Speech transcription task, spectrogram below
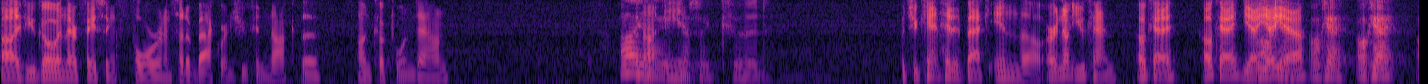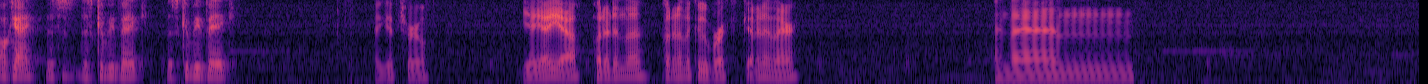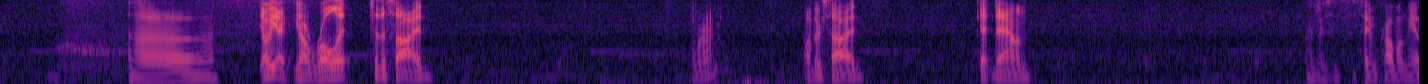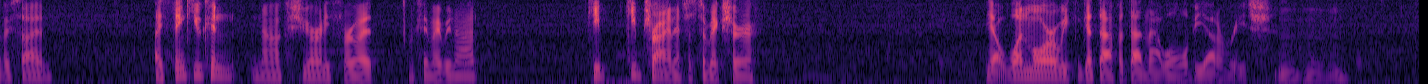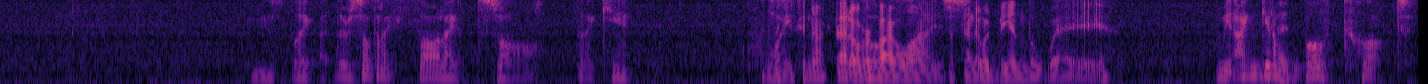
Uh, if you go in there facing forward instead of backwards, you can knock the uncooked one down. oh yeah, not I in. guess I could. But you can't hit it back in though. Or no, you can. Okay. Okay. Yeah, yeah, okay, yeah. Okay, okay, okay. This is this could be big. This could be big. Big if true. Yeah, yeah, yeah. Put it in the put it in the Kubrick. Get it in there. And then uh Oh yeah, yeah, roll it to the side. Alright. Other side. Get down. Or is this the same problem on the other side? I think you can no, because you already threw it. Okay, maybe not. Keep keep trying it just to make sure. Yeah, one more we can get that, but then that one will be out of reach. Mm-hmm. Like, uh, there's something I thought I saw that I can't It's like you could knock that over by one, but then it would be in the way. I mean, I can get them both cooked.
